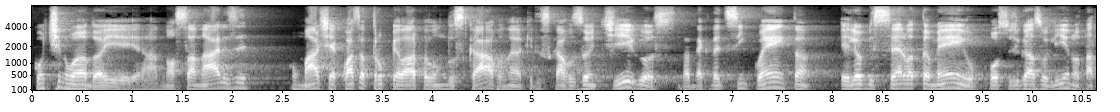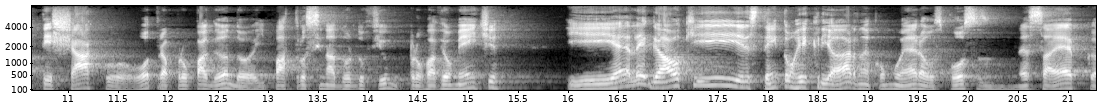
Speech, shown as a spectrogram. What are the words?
continuando aí a nossa análise, o Marty é quase atropelado por um dos carros, né? Aqueles carros antigos da década de 50. Ele observa também o posto de gasolina da Texaco, outra propaganda e patrocinador do filme, provavelmente. E é legal que eles tentam recriar, né, como eram os postos nessa época,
